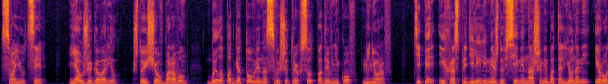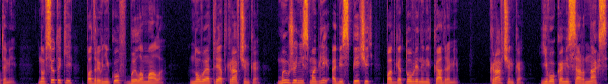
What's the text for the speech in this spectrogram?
свою цель. Я уже говорил, что еще в Боровом было подготовлено свыше 300 подрывников-минеров. Теперь их распределили между всеми нашими батальонами и ротами. Но все-таки подрывников было мало. Новый отряд Кравченко мы уже не смогли обеспечить подготовленными кадрами. Кравченко, его комиссар Накс,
